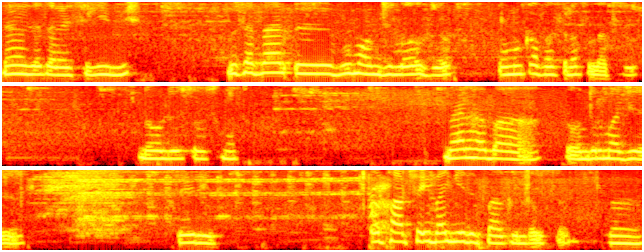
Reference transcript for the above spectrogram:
Ne zaten esiliymiş. Bu sefer e, bu mancılı olacak. Onun kafasına fırlatacak. Ne oluyorsa olsun artık. Merhaba dondurmacı. Söyleyeyim. O parçayı ben yedim farkındaysan. Hı.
